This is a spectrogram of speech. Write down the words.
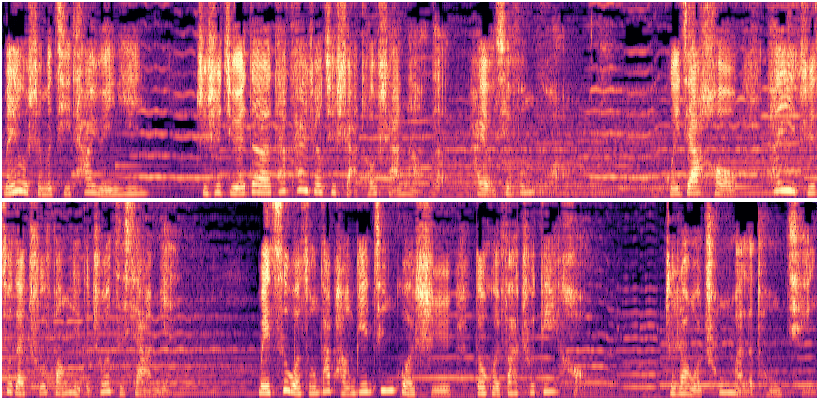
没有什么其他原因，只是觉得它看上去傻头傻脑的，还有些疯狂。回家后，他一直坐在厨房里的桌子下面。每次我从他旁边经过时，都会发出低吼，这让我充满了同情。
